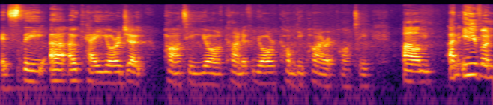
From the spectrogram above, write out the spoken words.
It's the uh, okay, you're a joke party, you're kind of you're a comedy pirate party. Um, and even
